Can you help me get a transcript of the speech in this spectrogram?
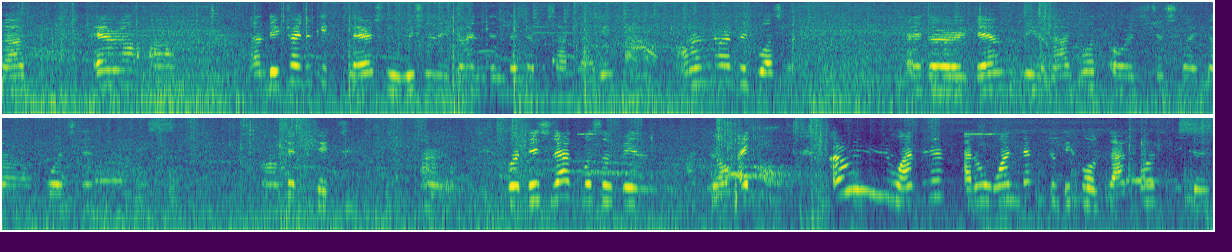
lag era, um and they tried to kick players who recently joined in the started lagging. I don't know if it was either them being a or it's just like a coincidence um, get kicked. I don't know. But this lag must have been I don't know. I I don't want them I don't want them to be called lag bots because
